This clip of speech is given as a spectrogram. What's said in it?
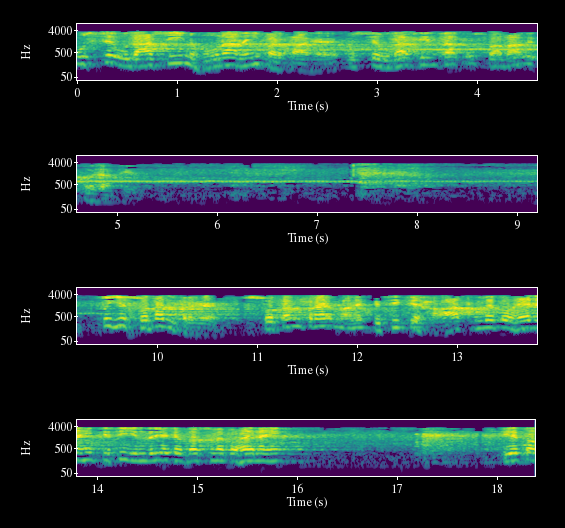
उससे उदासीन होना नहीं पड़ता है। उससे उदासीनता तो स्वाभाविक हो जाती है। तो ये स्वतंत्र है। स्वतंत्र है, माने किसी के हाथ में तो है नहीं, किसी इंद्रिय के बस में तो है नहीं। ये तो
